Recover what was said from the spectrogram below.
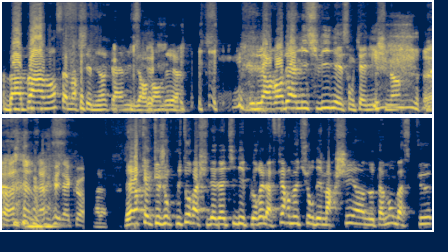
Bah apparemment ça marchait bien quand même, il leur vendait, euh, il leur vendait à Micheline et son caniche nain. ah oui, d'accord. Voilà. D'ailleurs, quelques jours plus tôt, Rachida Dati déplorait la fermeture des marchés, hein, notamment parce que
